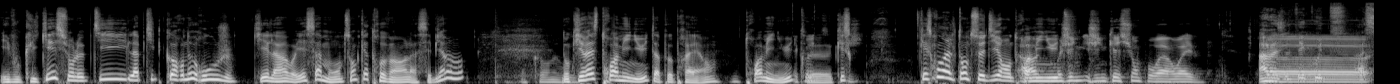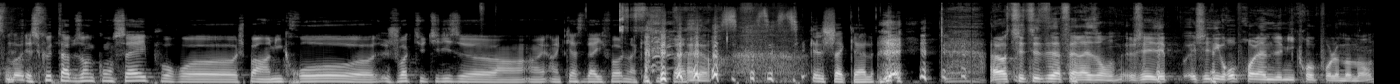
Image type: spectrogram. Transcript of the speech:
et vous cliquez sur le petit, la petite corne rouge qui est là. Vous voyez, ça monte 180 là, c'est bien. hein. Donc il reste 3 minutes à peu près. Hein. 3 minutes. Écoute, Euh, Qu'est-ce qu'on a le temps de se dire en 3 Ah, moi, minutes J'ai une, j'ai une question pour Airwave. Ah, vas-y. je t'écoute, Euh, Asmod. Est-ce que tu as besoin de conseils pour, euh, je sais pas, un micro Je vois que tu utilises un, un- un casque d'iPhone. là. Qu'est-ce qui se passe Alors, C'est quel chacal. alors, tu as tout à fait raison. J'ai des, j'ai des gros problèmes de micro pour le moment.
